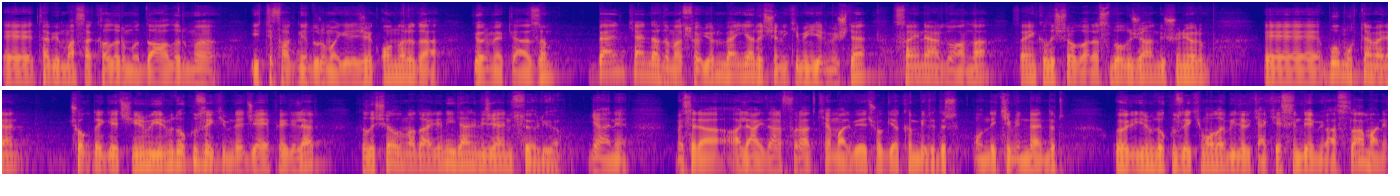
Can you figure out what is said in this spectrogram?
E, tabii masa kalır mı, dağılır mı, ittifak ne duruma gelecek onları da görmek lazım. Ben kendi adıma söylüyorum. Ben yarışın 2023'te Sayın Erdoğan'la Sayın Kılıçdaroğlu arasında olacağını düşünüyorum. E, bu muhtemelen çok da geç 20, 29 Ekim'de CHP'liler Kılıçdaroğlu'nun adaylığını ilan edeceğini söylüyor. Yani Mesela Ali Aydar Fırat Kemal Bey'e çok yakın biridir. Onun ekibindendir. Öyle 29 Ekim olabilirken kesin demiyor asla ama hani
